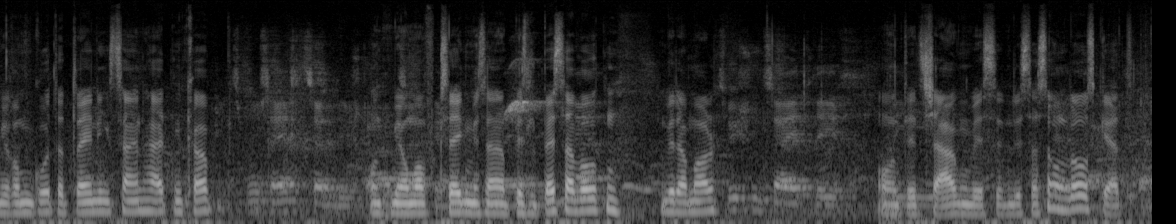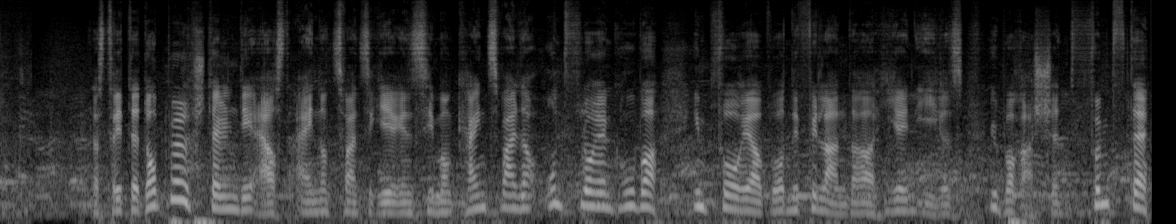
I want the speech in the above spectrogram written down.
wir haben gute Trainingseinheiten gehabt. Und wir haben auch gesehen, wir sind ein bisschen besser geworden, wieder mal. Und jetzt schauen wir, wie es in der Saison losgeht. Das dritte Doppel stellen die erst 21-jährigen Simon Keinswalder und Florian Gruber. Im Vorjahr wurden die Philanderer hier in Igels überraschend Fünfte.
